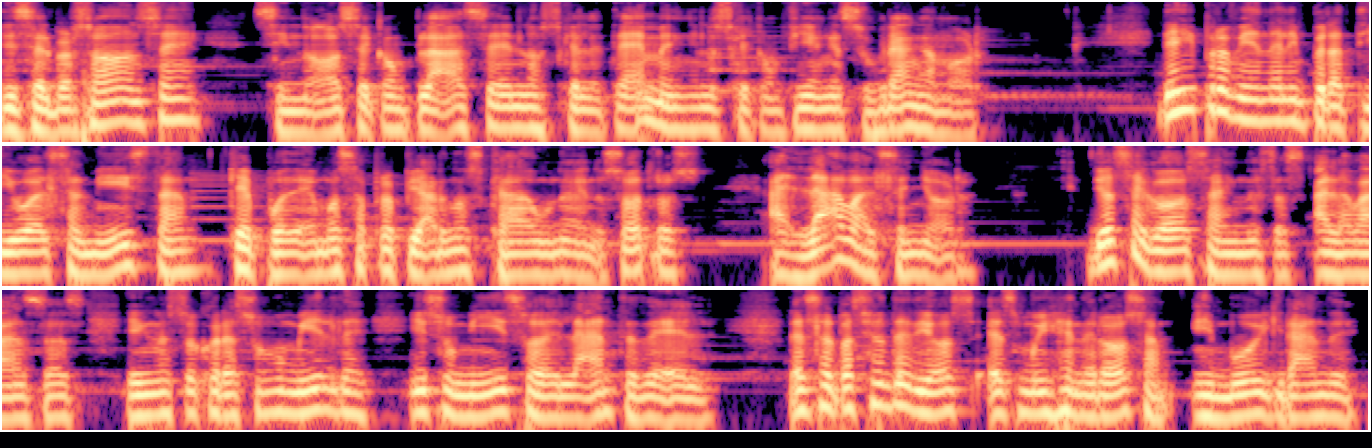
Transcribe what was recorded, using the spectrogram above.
Dice el verso 11, si no se complace en los que le temen, en los que confían en su gran amor. De ahí proviene el imperativo del salmista que podemos apropiarnos cada uno de nosotros. Alaba al Señor. Dios se goza en nuestras alabanzas y en nuestro corazón humilde y sumiso delante de Él. La salvación de Dios es muy generosa y muy grande.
